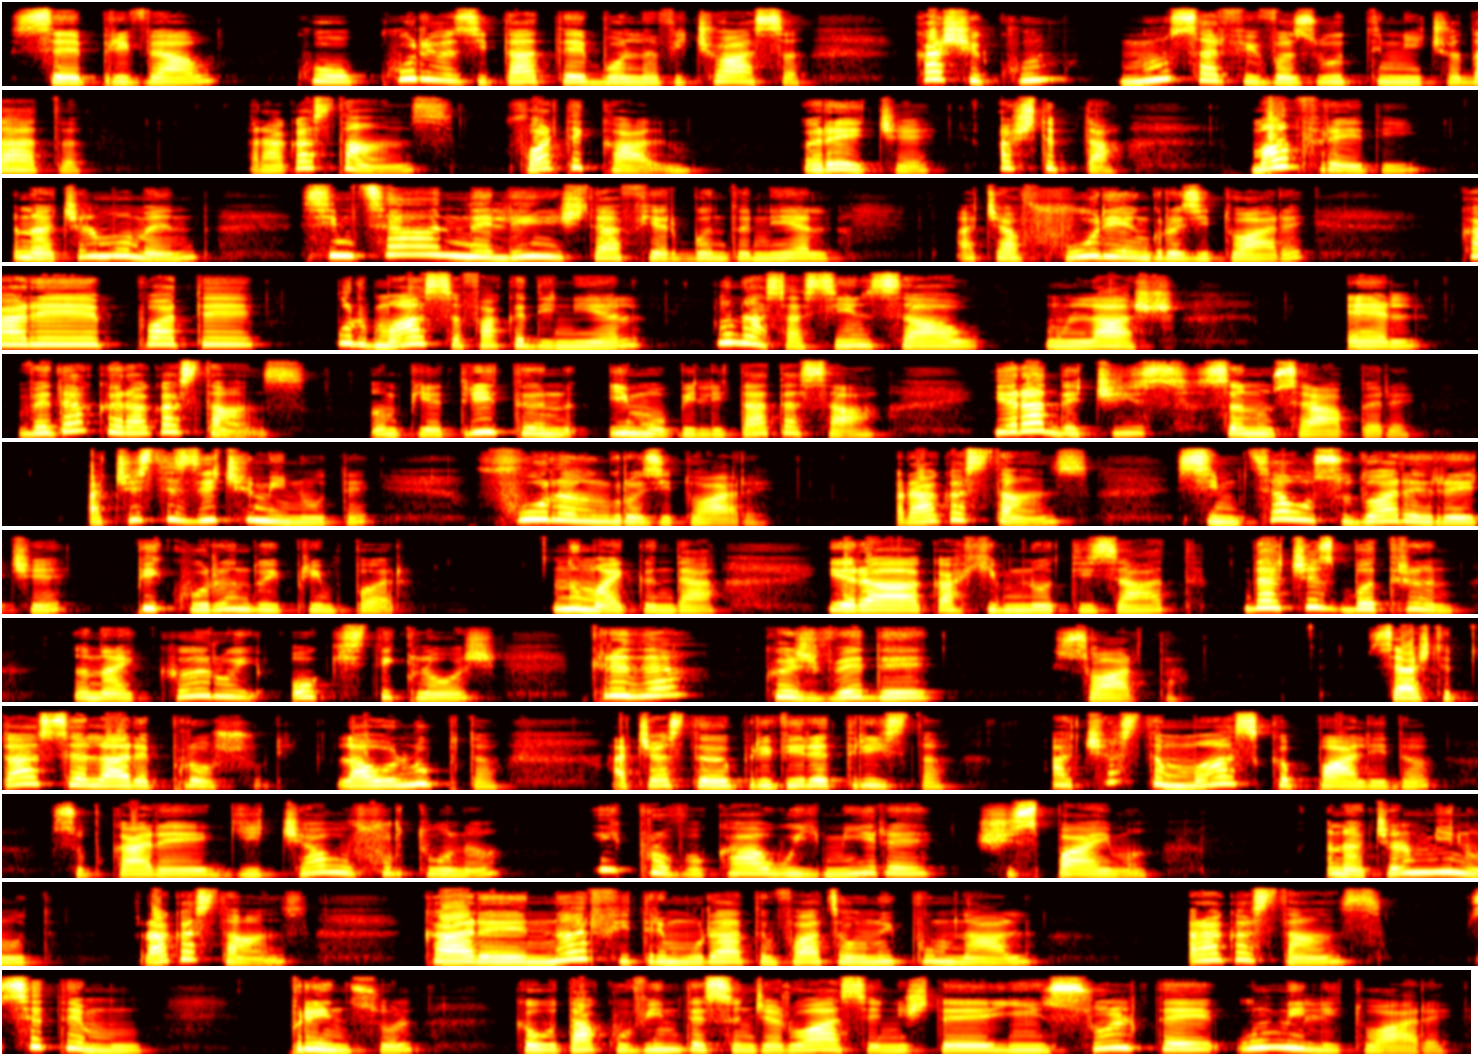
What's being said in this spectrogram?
Se priveau cu o curiozitate bolnăvicioasă, ca și cum nu s-ar fi văzut niciodată. Ragastans, foarte calm, rece, aștepta. Manfredi, în acel moment, simțea neliniștea fierbând în el, acea furie îngrozitoare care poate urma să facă din el un asasin sau un laș. El vedea că Ragastans, împietrit în imobilitatea sa, era decis să nu se apere. Aceste zece minute fură îngrozitoare. Ragastans simțea o sudoare rece picurându-i prin păr. Nu mai gândea, era ca hipnotizat de acest bătrân, în ai cărui ochi sticloși credea că își vede soarta. Se așteptase la reproșuri, la o luptă, această privire tristă, această mască palidă sub care ghicea o furtună, îi provoca uimire și spaimă. În acel minut, Ragastans, care n-ar fi tremurat în fața unui pumnal, Ragastans se temu. Prințul căuta cuvinte sângeroase, niște insulte umilitoare.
